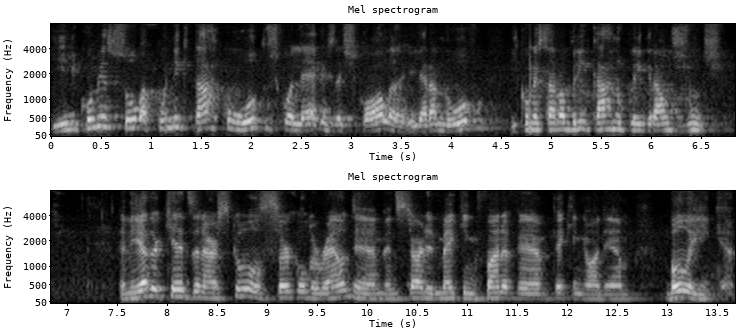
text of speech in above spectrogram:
e ele começou a conectar com outros colegas da escola, ele era novo e começaram a brincar no playground juntos. And the other kids in our schools circled around him and started making fun of him, picking on him, bullying him.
